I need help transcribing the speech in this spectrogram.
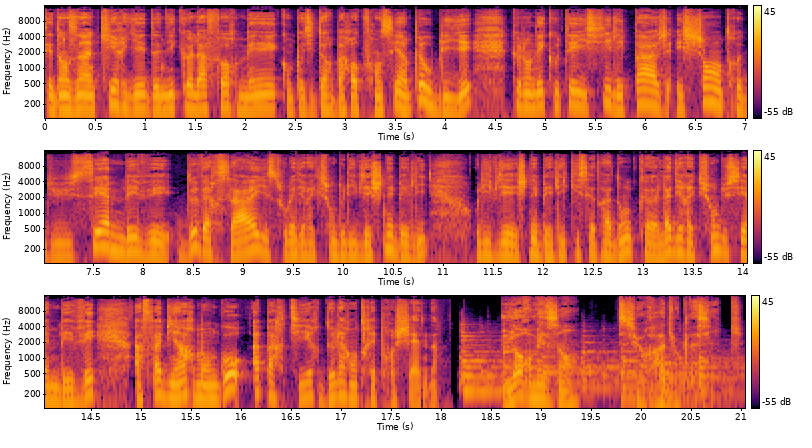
C'est dans un Kyrie de Nicolas Formé, compositeur baroque français un peu oublié, que l'on écoutait ici les pages et chantres du CMBV de Versailles sous la direction d'Olivier Schnebelli. Olivier Schnebelli qui cédera donc la direction du CMBV à Fabien Armango à partir de la rentrée prochaine. L'Or Maison sur Radio Classique.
